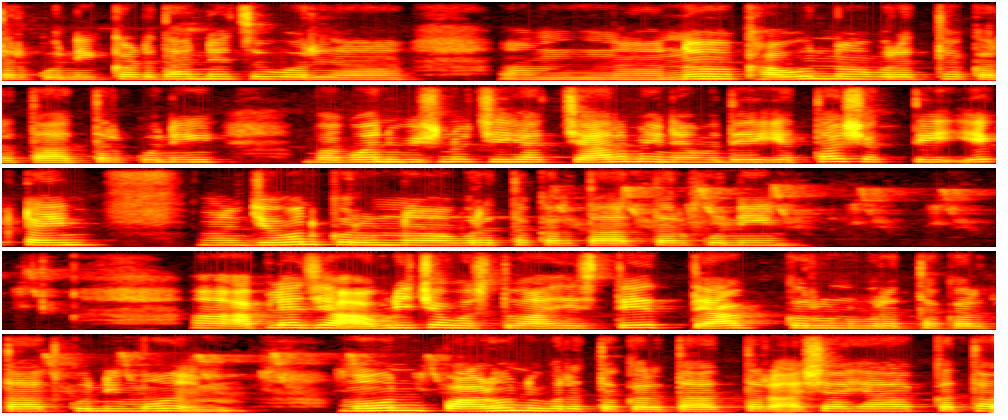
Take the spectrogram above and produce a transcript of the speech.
तर कोणी कडधान्याचं वर न खाऊन व्रत करतात. तर कोणी भगवान विष्णूची ह्या चार महिन्यामध्ये यथाशक्ती एक टाईम जेवण करून व्रत करतात. तर कोणी आपल्या ज्या आवडीच्या वस्तू आहेत ते त्याग करून व्रत करतात. कोणी मौ मौन पाळून व्रत करतात तर अशा ह्या कथा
